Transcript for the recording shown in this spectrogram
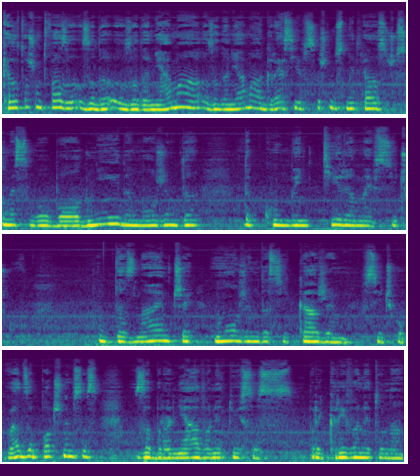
каза точно това, за, за, да, за, да няма, за да няма агресия, всъщност ние трябва да се чувстваме свободни и да можем да, да коментираме всичко да знаем, че можем да си кажем всичко. Когато започнем с забраняването и с прикриването на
